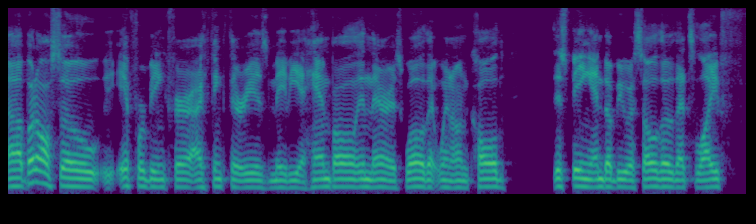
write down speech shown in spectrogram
uh, but also, if we're being fair, I think there is maybe a handball in there as well that went uncalled. This being NWSL, though, that's life.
